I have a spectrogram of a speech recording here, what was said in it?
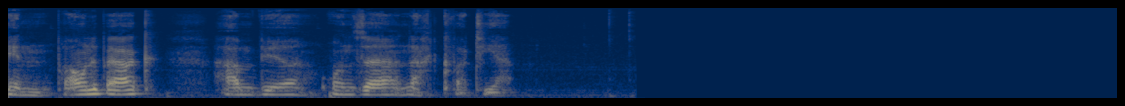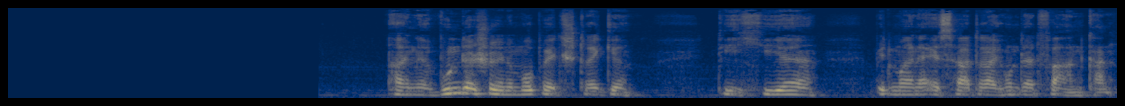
In Brauneberg haben wir unser Nachtquartier. Eine wunderschöne Mopedstrecke, die ich hier mit meiner SH300 fahren kann.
